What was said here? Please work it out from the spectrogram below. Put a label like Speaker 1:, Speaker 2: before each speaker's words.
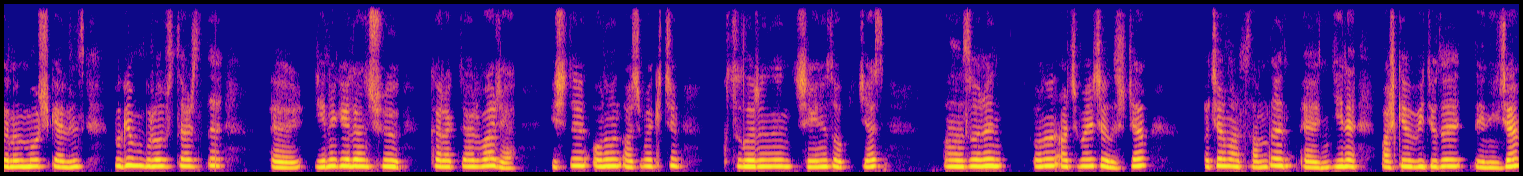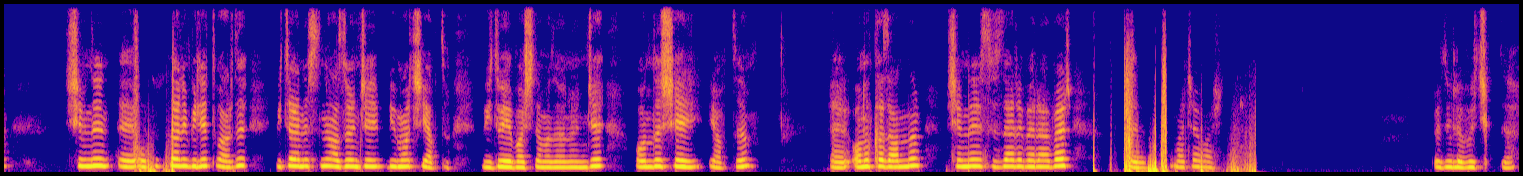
Speaker 1: kanalıma hoş geldiniz. Bugün Brawl Stars'ta e, yeni gelen şu karakter var ya. İşte onun açmak için kutularının şeyini toplayacağız. Ondan sonra onu açmaya çalışacağım. Açamazsam da e, yine başka bir videoda deneyeceğim. Şimdi e, 30 tane bilet vardı. Bir tanesini az önce bir maç yaptım. Videoya başlamadan önce. Onda şey yaptım. Ee, onu kazandım. Şimdi sizlerle beraber e, maça başlıyorum. Ödül avı çıktı.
